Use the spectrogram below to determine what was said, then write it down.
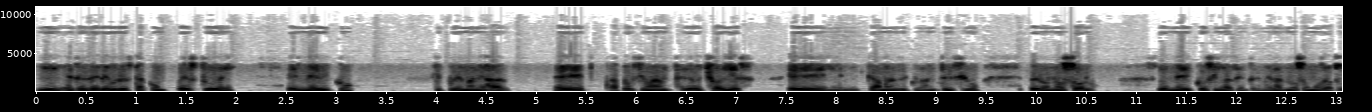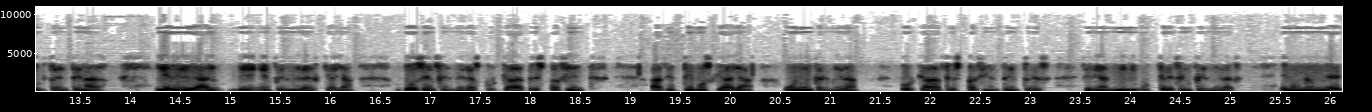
Y ese cerebro está compuesto de el médico, que puede manejar eh, aproximadamente de 8 a 10 eh, camas de cuidado intensivo, pero no solo. Los médicos y las enfermeras no somos absolutamente nada. Y el ideal de enfermera es que haya dos enfermeras por cada tres pacientes. Aceptemos que haya una enfermera por cada tres pacientes, entonces serían mínimo tres enfermeras en una unidad,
